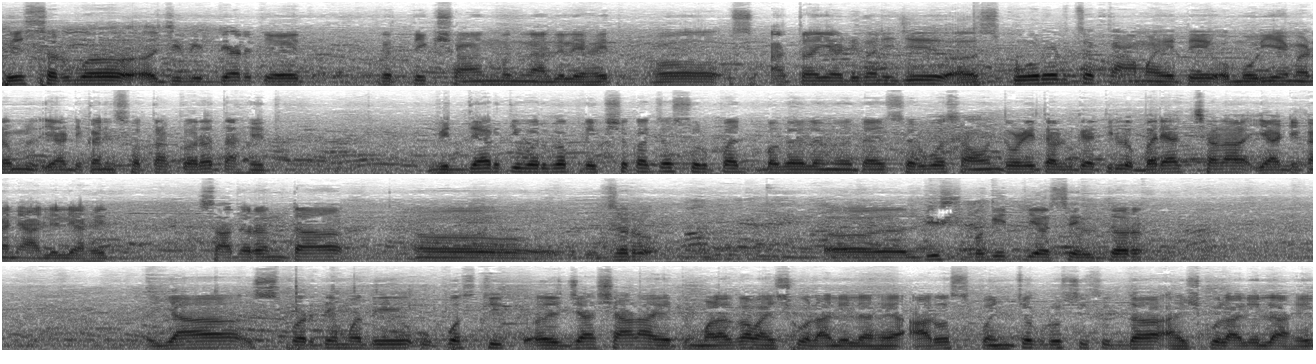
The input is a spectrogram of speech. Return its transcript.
हे सर्व जे विद्यार्थी आहेत प्रत्येक शाळांमधून आलेले आहेत. आता या ठिकाणी जे स्कोररचं काम आहे ते मोरिया मॅडम या ठिकाणी स्वतः करत आहेत. विद्यार्थी वर्ग प्रेक्षकाच्या स्वरूपात बघायला मिळत आहे. सर्व सावंतवाडी तालुक्यातील बऱ्याच शाळा या ठिकाणी आलेल्या आहेत. साधारणतः जर लिस्ट बघितली असेल तर या स्पर्धेमध्ये उपस्थित ज्या शाळा आहेत मळगाव हायस्कूल आलेलं आहे आरोस पंचक्रोशीसुद्धा हायस्कूल आलेलं आहे.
